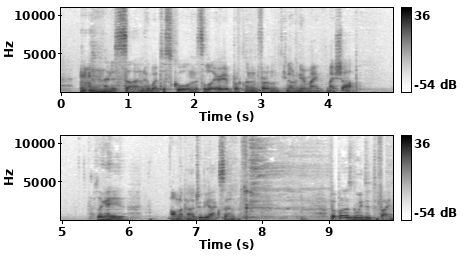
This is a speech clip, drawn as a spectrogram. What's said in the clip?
and his son who went to school in this little area of Brooklyn, from you know near my my shop. I was like, hey, I'm not gonna do the accent. Papa is going to fine.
